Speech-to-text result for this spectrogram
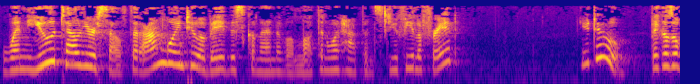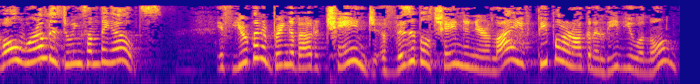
when you tell yourself that I'm going to obey this command of Allah, then what happens? Do you feel afraid? You do. Because the whole world is doing something else. If you're going to bring about a change, a visible change in your life, people are not going to leave you alone.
